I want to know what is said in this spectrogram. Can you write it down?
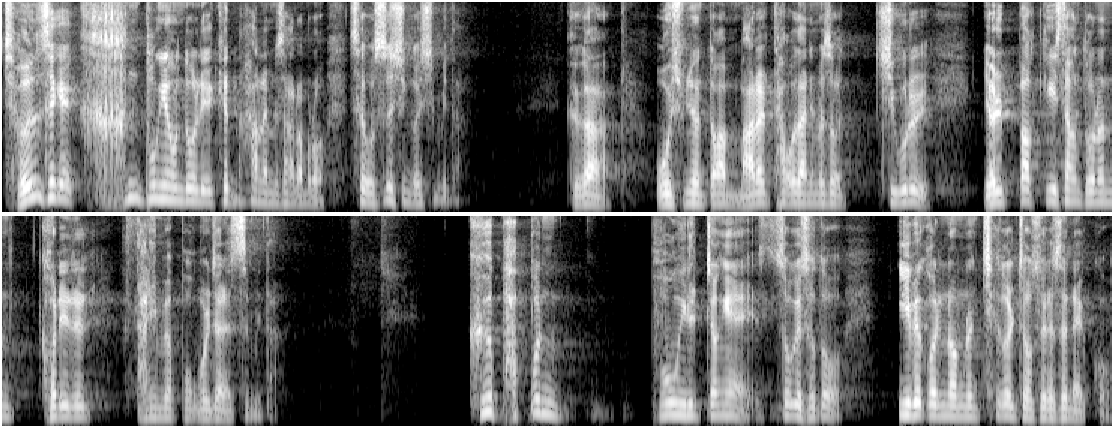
전 세계 큰 붕괴 운동을 일으킨 하나님의 사람으로 세워 쓰신 것입니다. 그가 50년 동안 말을 타고 다니면서 지구를 10바퀴 이상 도는 거리를 다니며 복음을 전했습니다. 그 바쁜 부흥 일정에 속에서도 200권이 넘는 책을 저술해서 냈고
